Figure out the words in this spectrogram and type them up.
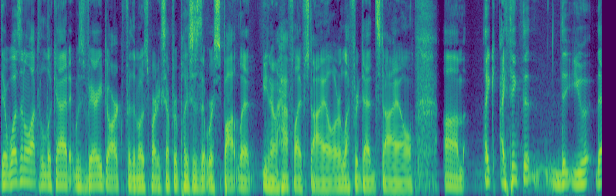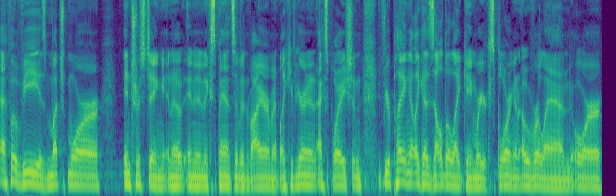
There wasn't a lot to look at. It was very dark for the most part, except for places that were spotlit, you know, Half Life style or Left 4 Dead style. Um, like I think that that you the FOV is much more interesting in a in an expansive environment. Like if you're in an exploration, if you're playing like a Zelda like game where you're exploring an overland, or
